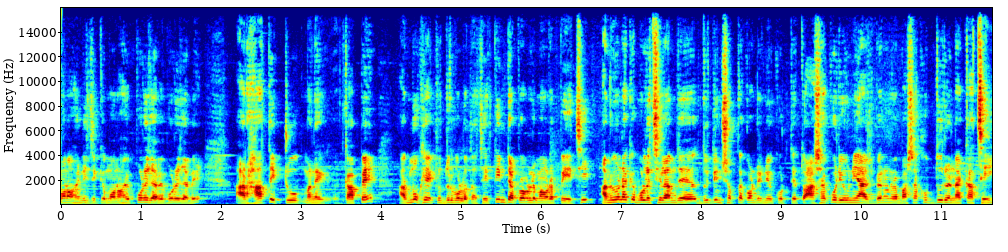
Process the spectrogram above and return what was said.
মনে হয় নিজেকে, মনে হয় পড়ে যাবে পড়ে যাবে। আর হাতে একটু মানে কাপে, আর মুখে একটু দুর্বলতা আছে। এই তিনটা প্রবলেম আমরা পেয়েছি। আমি ওনাকে বলেছিলাম যে দুই তিন সপ্তাহ কন্টিনিউ করতে। তো আশা করি উনি আসবেন। ওনার বাসা খুব দূরে না, কাছেই।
